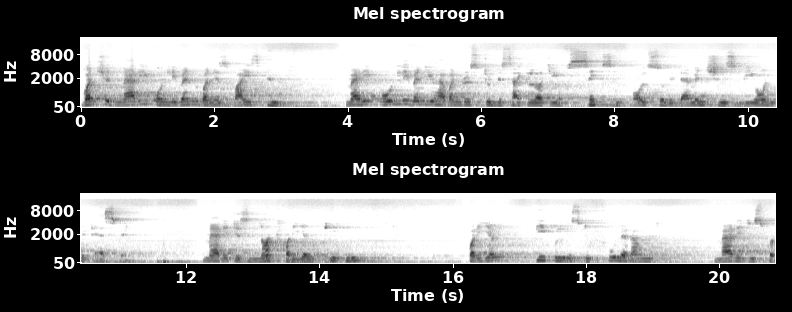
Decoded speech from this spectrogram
One should marry only when one is wise enough. Marry only when you have understood the psychology of sex and also the dimensions beyond it as well. Marriage is not for young people. For young people is to fool around. Marriage is for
